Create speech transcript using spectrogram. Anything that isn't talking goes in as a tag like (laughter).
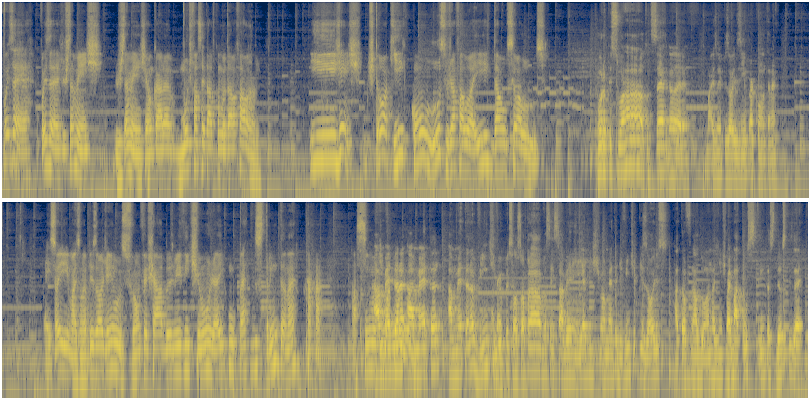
Pois é, pois é, justamente. Justamente, é um cara multifacetado, como eu tava falando. E, gente, estou aqui com o Lúcio, já falou aí, dá o seu alô, Lúcio. Bora, pessoal, tudo certo, galera? Mais um episódiozinho pra conta, né? É isso aí, mais um episódio, hein, Lúcio? Vamos fechar 2021 já aí com perto dos 30, né? (laughs) Acima a de meta, era, a, meta, a meta era 20, a viu, meta. pessoal? Só para vocês saberem aí, a gente tinha uma meta de 20 episódios até o final do ano. A gente vai bater os 30, se Deus quiser.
